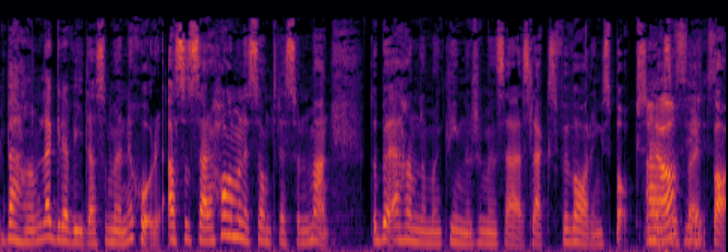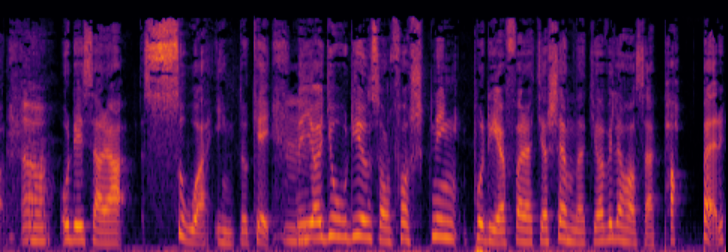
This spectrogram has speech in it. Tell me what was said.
behandlar gravida som människor. Alltså så här, har man ett sånt resonemang, då behandlar man kvinnor som en så slags förvaringsbox, Ja, alltså för precis. ett barn. Och det är så här, så inte okej. Men jag gjorde ju en sån forskning på det för att jag kände att jag ville ha så här papper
